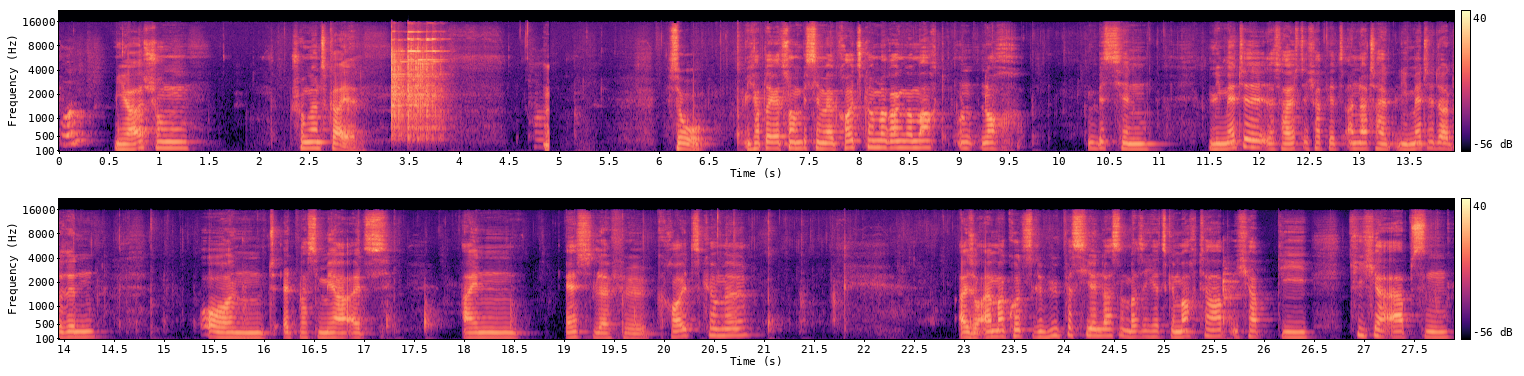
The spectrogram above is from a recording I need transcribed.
Und? Ja, ist schon, schon ganz geil. So, ich habe da jetzt noch ein bisschen mehr Kreuzkümmel ran gemacht und noch ein bisschen Limette. Das heißt, ich habe jetzt anderthalb Limette da drin und etwas mehr als einen Esslöffel Kreuzkümmel. Also einmal kurz Revue passieren lassen, was ich jetzt gemacht habe. Ich habe die Kichererbsen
